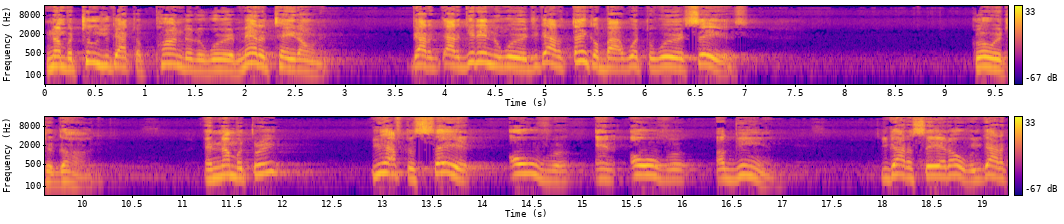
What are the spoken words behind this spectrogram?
Number two, you got to ponder the word, meditate on it. Got to, got to get in the word. You got to think about what the word says. Glory to God. And number three, you have to say it over and over again. You got to say it over. You got to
